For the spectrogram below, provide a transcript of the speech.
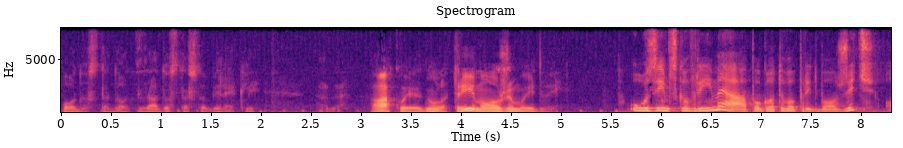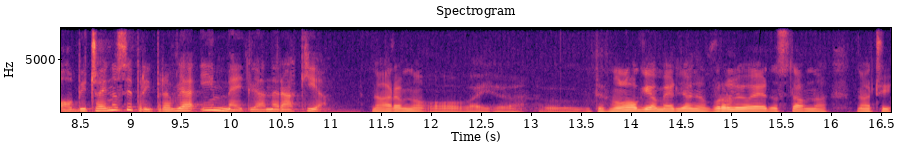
podosta, do, zadosta, što bi rekli. Da. Ako je 0,3, možemo i 2. U zimsko vrime, a pogotovo pred Božić, običajno se pripravlja i medljana rakija. Naravno, ovaj, e, tehnologija medljanja vrlo je jednostavna, znači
